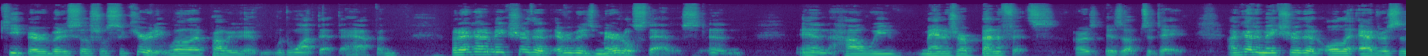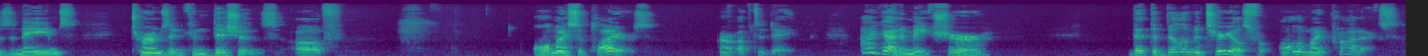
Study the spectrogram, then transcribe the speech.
keep everybody's social security. Well, I probably would want that to happen but I've got to make sure that everybody's marital status and and how we manage our benefits are, is up to date. I've got to make sure that all the addresses names, terms and conditions of all my suppliers are up to date. I've got to make sure that the bill of materials for all of my products,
